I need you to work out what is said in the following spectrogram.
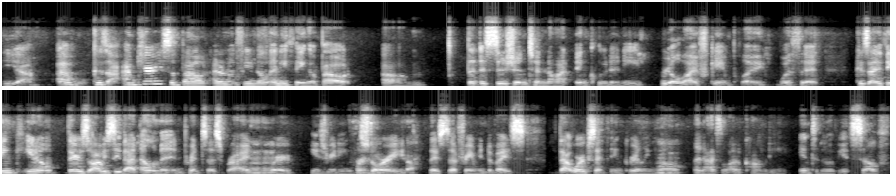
Yeah, because I'm curious about. I don't know if you know anything about um, the decision to not include any real life gameplay with it. Because I think you know, there's obviously that element in Princess Bride Mhm. where he's reading the Framing, story. yeah. There's that framing device that works, I think, really Mm-hmm. well and adds a lot of comedy into the movie itself.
